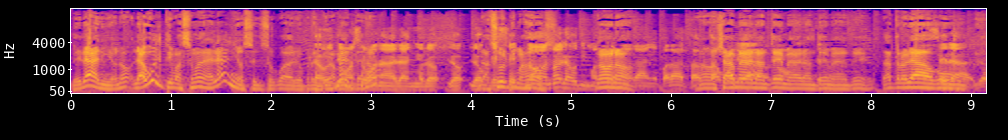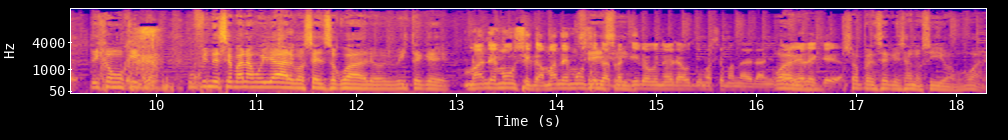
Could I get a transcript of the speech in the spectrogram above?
del año, ¿no? La última semana del año, Celso Cuadro, La prácticamente. última ¿no? semana del año. Lo, lo- lo Las que últimas se- dos. No, no es la última No, semana no. del año. Pará, está- No, está ya me adelanté, no. me adelanté, me adelanté. Está trolado, como dijo Mujica. Un fin de semana muy largo, Celso Cuadro. Viste que. Mande música, mande música, sí. tranquilo que no es la última semana del año. Bueno, Todavía le queda. yo pensé que ya nos íbamos. Bueno,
